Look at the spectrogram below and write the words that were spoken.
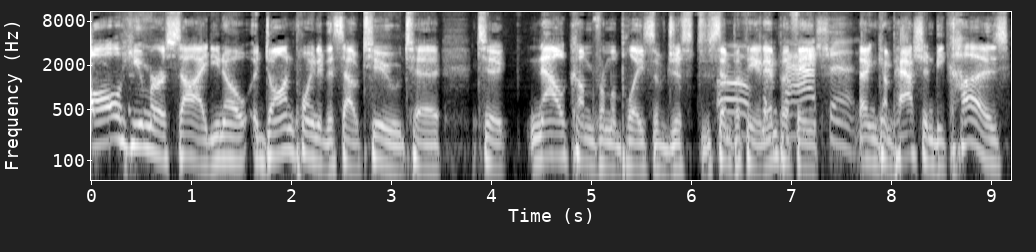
all humor aside, you know, Dawn pointed this out too to to now come from a place of just sympathy Oh, and empathy and compassion because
